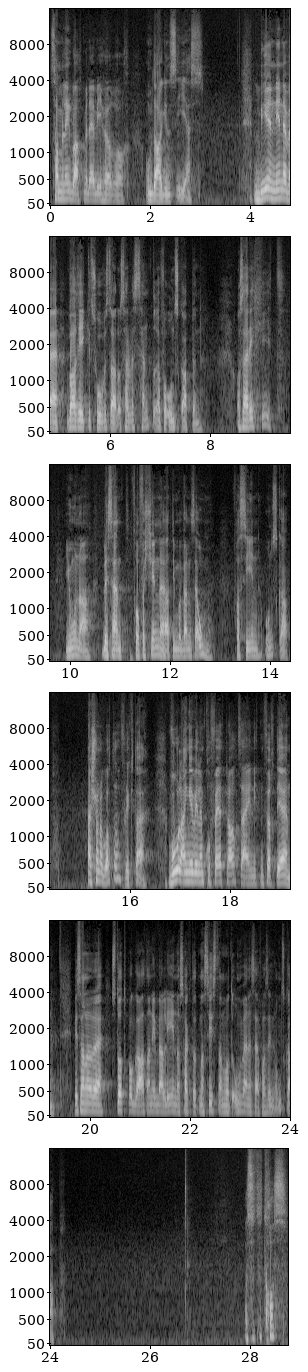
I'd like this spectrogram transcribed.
sammenlignbart med det vi hører om dagens IS. Byen Nineve var rikets hovedstad og selve senteret for ondskapen. Og så er det hit Jonah blir sendt for å forkynne at de må vende seg om fra sin ondskap. Jeg skjønner godt at han flykta. Hvor lenge ville en profet klart seg i 1941 hvis han hadde stått på gatene i Berlin og sagt at nazistene måtte omvende seg fra sin ondskap? Og så til tross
